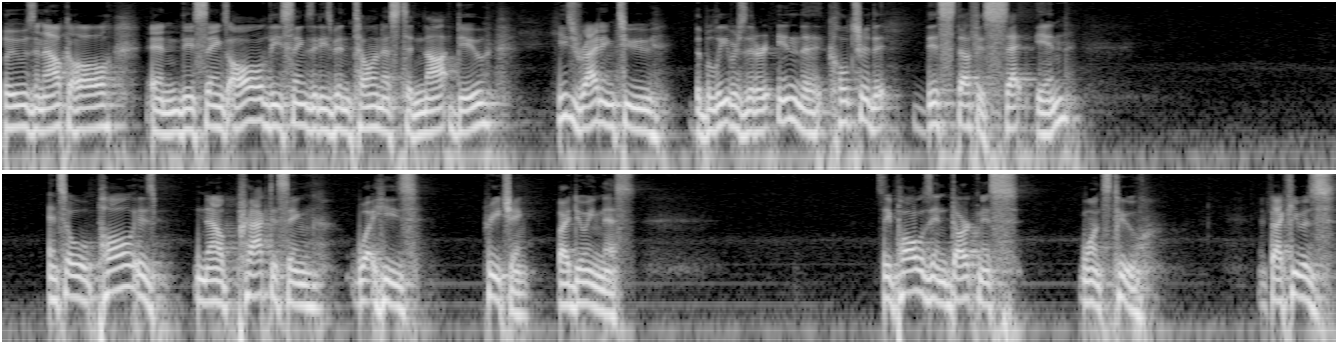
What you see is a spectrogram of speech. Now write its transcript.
booze and alcohol and these things. All these things that he's been telling us to not do he's writing to the believers that are in the culture that this stuff is set in. And so paul is now practicing what he's preaching by doing this. See, Paul was in darkness once too. In fact, he was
